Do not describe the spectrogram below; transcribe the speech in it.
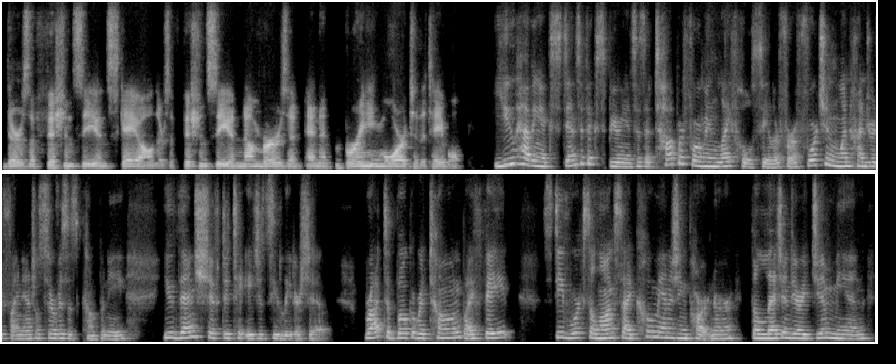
there's efficiency and scale, there's efficiency in numbers and, and bringing more to the table. You having extensive experience as a top performing life wholesaler for a Fortune 100 financial services company, you then shifted to agency leadership. Brought to Boca Raton by fate, Steve works alongside co managing partner, the legendary Jim Meehan,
